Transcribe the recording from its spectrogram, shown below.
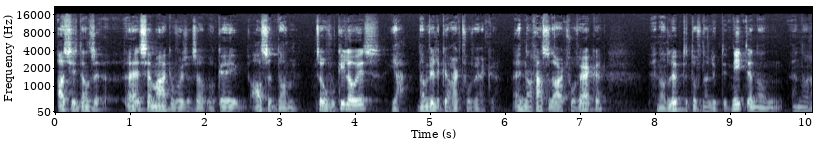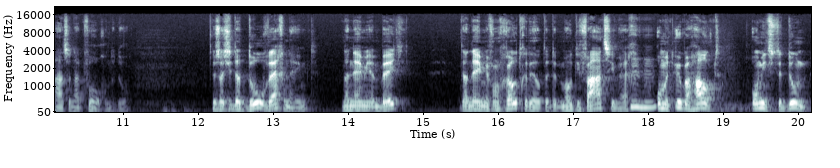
Als je dan... Hè, zij maken voor zichzelf, oké, als het dan zoveel kilo is... ja, dan wil ik er hard voor werken. En dan gaan ze er hard voor werken... En dan lukt het of dan lukt het niet. En dan, en dan gaan ze naar het volgende doel. Dus als je dat doel wegneemt, dan neem je een beetje. Dan neem je voor een groot gedeelte de motivatie weg Mhm. om het überhaupt om iets te doen.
